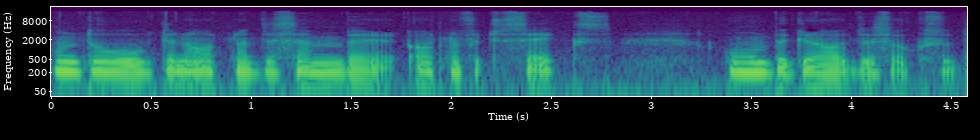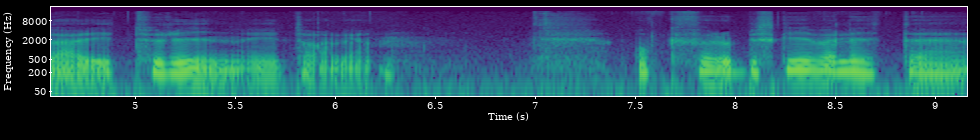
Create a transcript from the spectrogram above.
hon dog den 18 december 1846 och hon begravdes också där i Turin i Italien. Och för att beskriva lite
